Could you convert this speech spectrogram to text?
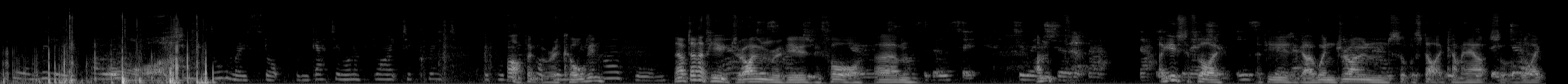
four million followers. She has almost stopped from getting on a flight to Crete Oh, I think we're recording. Now I've done a few drone reviews before. Um, I used to fly a few years ago when drones sort of started coming out, sort of like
